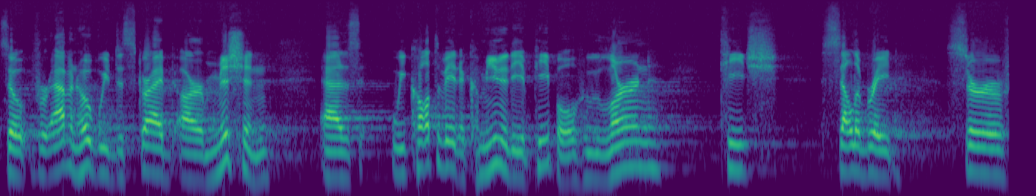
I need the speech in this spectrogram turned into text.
So for Advent Hope, we've described our mission as we cultivate a community of people who learn, teach, celebrate, serve,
